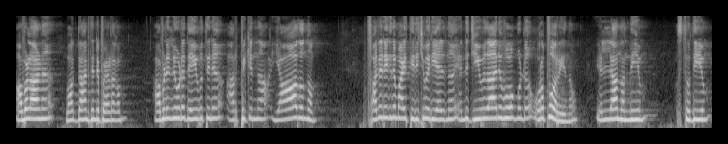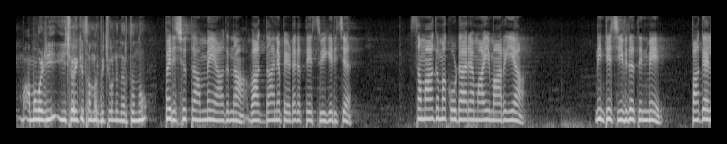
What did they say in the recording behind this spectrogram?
അവളാണ് വാഗ്ദാനത്തിന്റെ പേടകം. അവളിലൂടെ ദൈവത്തിന് അർപ്പിക്കുന്ന യാതൊന്നും ഫലരഹിതമായി തിരിച്ചു വരികയായിരുന്നു. എന്റെ ജീവിതാനുഭവം കൊണ്ട് ഉറപ്പു പറയുന്നു. എല്ലാ നന്ദിയും സ്തുതിയും അമ്മ വഴി ഈശോയ്ക്ക് സമർപ്പിച്ചുകൊണ്ട് നിർത്തുന്നു. പരിശുദ്ധ അമ്മയാകുന്ന വാഗ്ദാന പേടകത്തെ സ്വീകരിച്ച് സമാഗമ കൂടാരമായി മാറിയ നിന്റെ ജീവിതത്തിന്മേൽ പകൽ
